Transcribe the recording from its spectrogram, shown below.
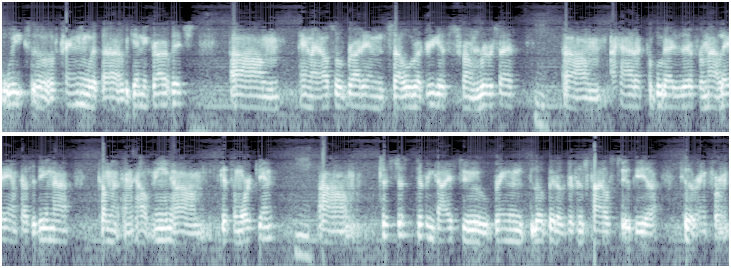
weeks of training with uh, Evgeny Gradovich, um, and I also brought in Saul Rodriguez from Riverside. Um, I had a couple guys there from LA and Pasadena come and help me um, get some work in. Um, just just different guys to bring a little bit of different styles to the uh, to the ring for me.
